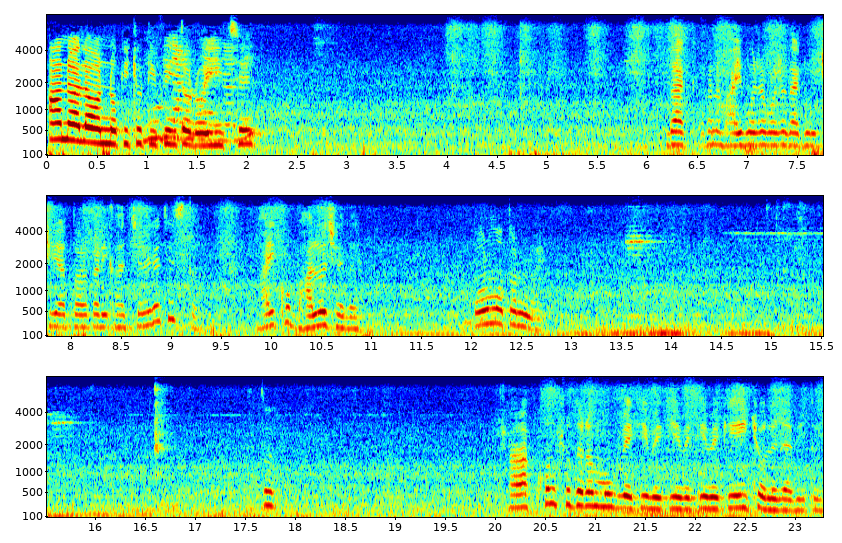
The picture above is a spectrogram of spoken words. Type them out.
আর নাহলে অন্য কিছু টিফিন তো রয়েছে দেখ, এখানে ভাই বসে বসে দেখ লুচি আর তরকারি খাচ্ছে, দেখেছিস তো? ভাই খুব ভালো ছেলে। তোর মতন নয়। তো সারাক্ষণ শুধু মুখ বেঁকিয়ে বেঁকিয়ে বেঁকিয়ে বেঁকিয়েই চলে যাবি তুই।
